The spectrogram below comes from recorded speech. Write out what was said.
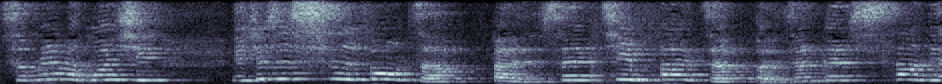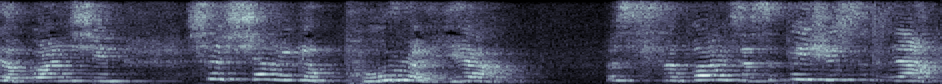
什么样的关系？也就是侍奉者本身、敬拜者本身跟上帝的关系，是像一个仆人一样。The service 是必须是这样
